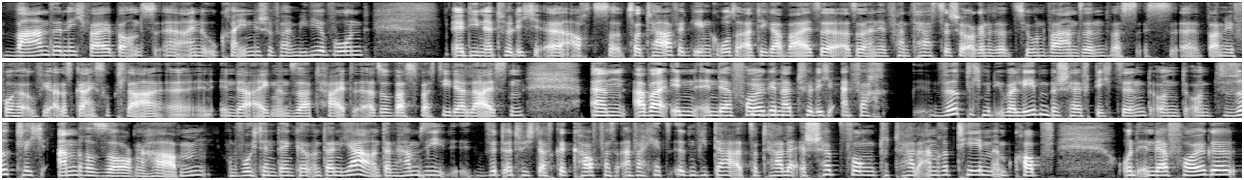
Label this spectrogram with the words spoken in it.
wahnsinnig, weil bei uns äh, eine ukrainische Familie wohnt äh, die natürlich äh, auch zur, zur Tafel gehen, großartigerweise. Also eine fantastische Organisation, Wahnsinn. Was ist, äh, war mir vorher irgendwie alles gar nicht so klar äh, in, in der eigenen Sattheit. Also was, was die da leisten. Ähm, aber in, in der Folge mhm. natürlich einfach wirklich mit Überleben beschäftigt sind und, und wirklich andere Sorgen haben. Und wo ich dann denke, und dann ja, und dann haben sie, wird natürlich das gekauft, was einfach jetzt irgendwie da ist. Totale Erschöpfung, total andere Themen im Kopf. Und in der Folge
